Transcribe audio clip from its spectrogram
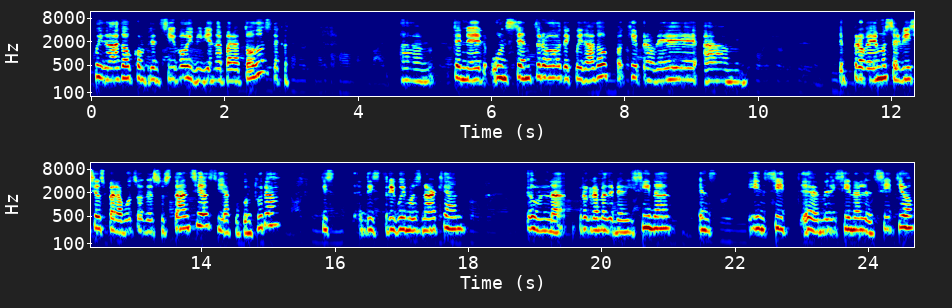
cuidado comprensivo y vivienda para todos, tener un centro de cuidado que provee, proveemos servicios para abuso de sustancias y acupuntura. distribuimos Narcan, un programa de medicina, en, eh, medicina en el sitio.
